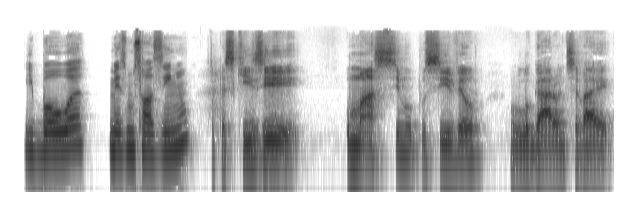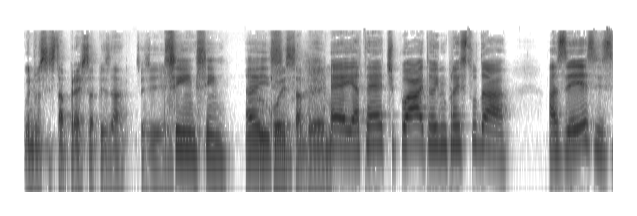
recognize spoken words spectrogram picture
e boa, mesmo sozinho. Então, pesquise o máximo possível o lugar onde você vai, onde você está prestes a pisar. Seja, Sim, sim. É procure isso. saber. É, e até tipo, ah, tô indo pra estudar. Às vezes,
